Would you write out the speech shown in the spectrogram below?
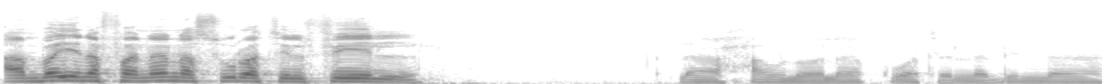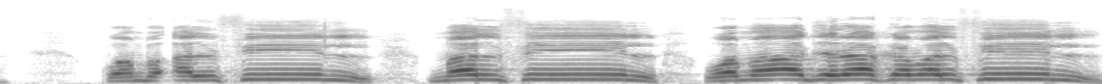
ambayo inafanana na surati lfil la haula wala quwata illa billah. Kwamba alfil malfil wama adraka malfil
